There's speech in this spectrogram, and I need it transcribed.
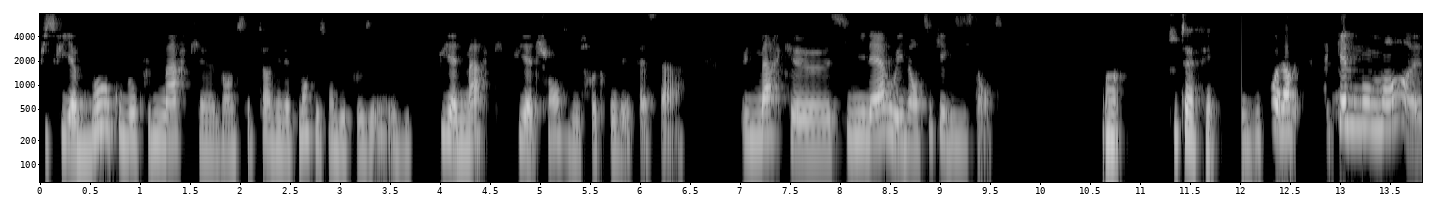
puisqu'il y a beaucoup, beaucoup de marques dans le secteur des vêtements qui sont déposées. Et du coup, plus il y a de marques, plus il y a de chances de se retrouver face à, une marque euh, similaire ou identique existante. Mmh, tout à fait. du coup, alors, à quel moment euh,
